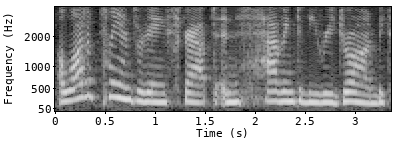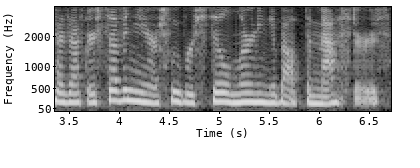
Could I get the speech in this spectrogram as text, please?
A lot of plans were getting scrapped and having to be redrawn because after seven years we were still learning about the masters.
